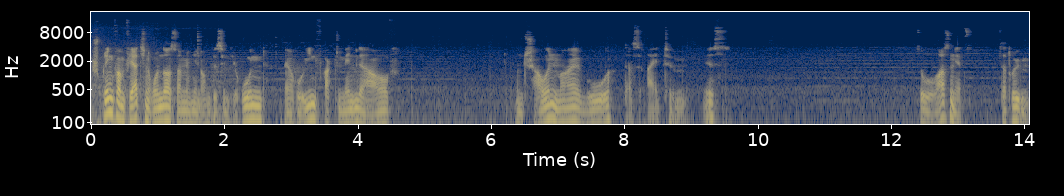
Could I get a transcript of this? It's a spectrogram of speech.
Springen vom Pferdchen runter, sammeln hier noch ein bisschen die Runen, äh, Ruinfragmente auf. Und schauen mal, wo das Item ist. So, wo war es denn jetzt? Da drüben.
